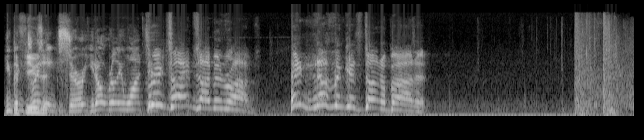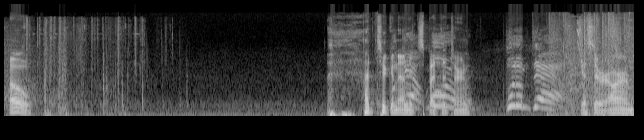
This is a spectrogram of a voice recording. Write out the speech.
You've been Diffuse drinking, it. sir. You don't really want to. Three times I've been robbed. Ain't nothing gets done about it. Oh. that took an unexpected turn. Put him down! Guess they were armed.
